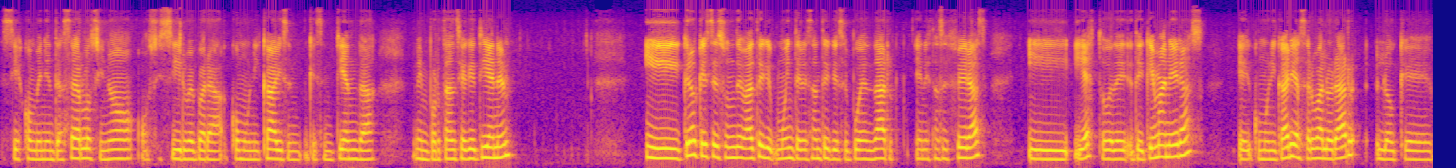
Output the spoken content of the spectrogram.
si es conveniente hacerlo, si no, o si sirve para comunicar y que se entienda la importancia que tiene. Y creo que ese es un debate muy interesante que se pueden dar en estas esferas y, esto, de, qué maneras eh, comunicar y hacer valorar lo que,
